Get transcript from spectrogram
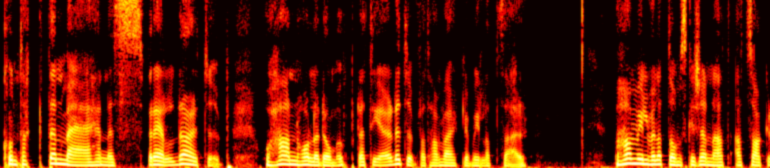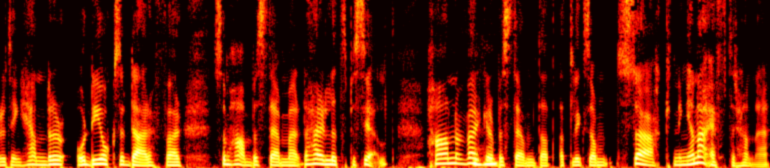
kontakten med hennes föräldrar typ. Och han håller dem uppdaterade typ för att han verkligen vill att så här, men han vill väl att de ska känna att, att saker och ting händer och det är också därför som han bestämmer, det här är lite speciellt, han verkar ha bestämt att, att liksom sökningarna efter henne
